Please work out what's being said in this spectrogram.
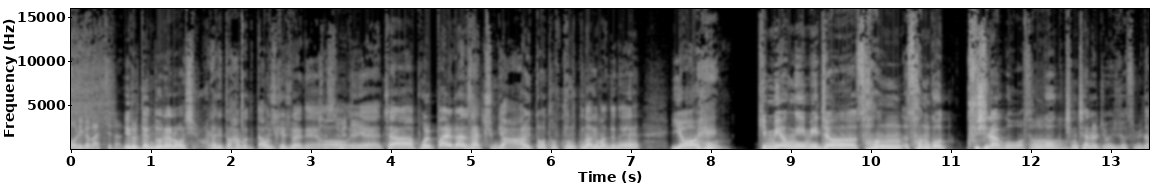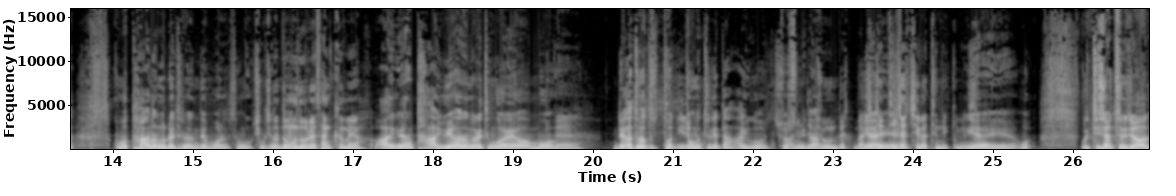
머리가 맞질 않아요. 이럴 땐 노래로 시원하게 또 한번 다운 시켜줘야 돼요. 좋습니다. 예. 자, 볼빨간 사춘기. 아, 또 덥군군하게 만드네. 여행. 김미영 님이 저 선, 선곡 굿이라고 선곡 어. 칭찬을 좀 해주셨습니다. 뭐다 아는 노래 들었는데 뭐 선곡 칭찬을. 근데 너무 또 노래 상큼해요. 아니 그냥 다 유행하는 노래 튼 거예요. 뭐 네. 내가 들어도 더 이 정도 틀겠다. 아이고 좋습니다. 아니, 근데 좋은데 마치 예, 제 예. 티셔츠 같은 예 느낌이었어요. 예. 오- 우리 티셔츠 저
